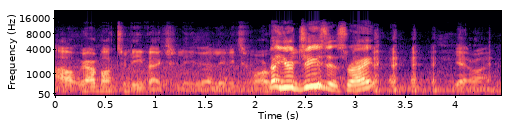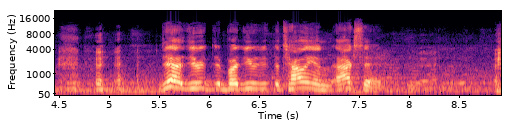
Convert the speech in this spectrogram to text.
Uh, we are about to leave actually. We are leaving tomorrow. No, you're Jesus, right? yeah, right. Yeah, you're, but you Italian accent. yeah.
